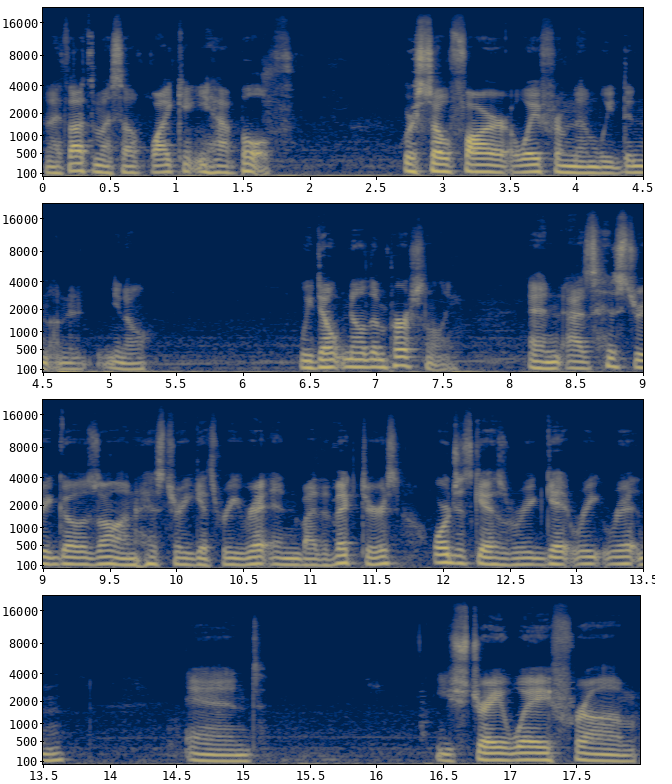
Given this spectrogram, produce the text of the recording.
And I thought to myself, why can't you have both? We're so far away from them, we didn't, under, you know, we don't know them personally. And as history goes on, history gets rewritten by the victors, or just gets re- get rewritten, and you stray away from,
